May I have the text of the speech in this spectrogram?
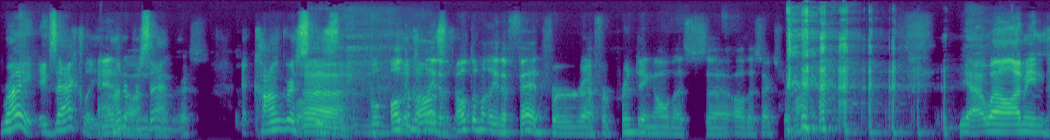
Right. Exactly. And 100% on Congress. Congress Uh, is Well, ultimately, cause the, ultimately the Fed for uh, for printing all this uh, all this extra money. Yeah. Well, I mean,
